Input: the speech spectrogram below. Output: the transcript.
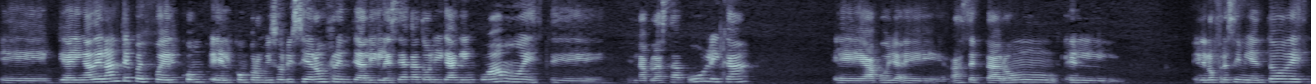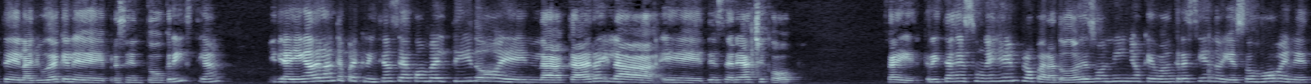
Eh, de ahí en adelante, pues fue el, el, compromiso lo hicieron frente a la Iglesia Católica aquí en Coamo, este, en la plaza pública. aceptaron el, el ofrecimiento, este, la ayuda que le presentó Cristian. Y de ahí en adelante, pues Cristian se ha convertido en la cara y la eh, de CRH Cop. Cristian es un ejemplo para todos esos niños que van creciendo y esos jóvenes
